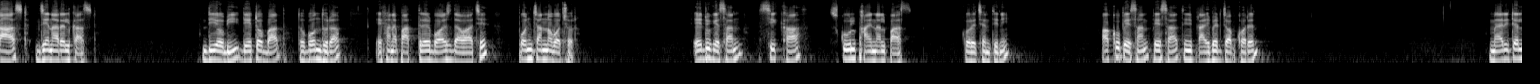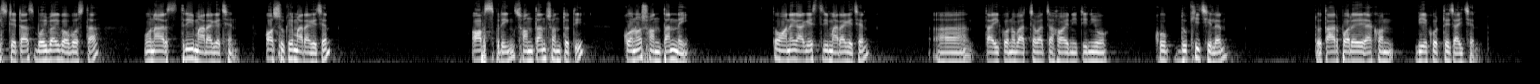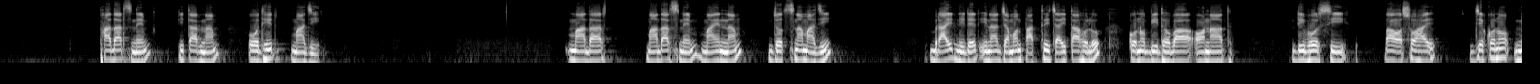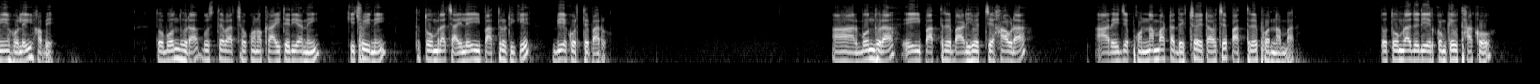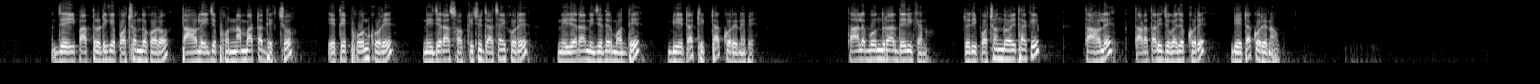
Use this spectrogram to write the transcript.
Caste, general caste. DOB date of birth তো বন্ধুরা, এখানে পাত্রের বয়স দেওয়া আছে পঞ্চান্ন বছর। এডুকেশান শিক্ষা স্কুল ফাইনাল পাস করেছেন তিনি। অকুপেশান পেশা, তিনি প্রাইভেট জব করেন। ম্যারিটাল স্ট্যাটাস বৈবাহিক অবস্থা। ওনার স্ত্রী মারা গেছেন, অসুখে মারা গেছেন। অফস্প্রিং সন্তান, সন্ততি, কোনো সন্তান নেই। তো অনেক আগে স্ত্রী মারা গেছেন তাই কোনো বাচ্চা বাচ্চা হয়নি, তিনিও খুব দুঃখী ছিলেন। তো তারপরে এখন বিয়ে করতে চাইছেন। ফাদার্স নেম, পিতার নাম অধীর মাঝি। মাদার, মাদার্স নেম, মায়ের নাম জ্যোৎস্না মাঝি। ব্রাইড নিডেড ইনার যেমন পাত্রী চাই, তা হলো কোনো বিধবা, অনাথ ডিভোর্সি বা অসহায় যে কোনো মেয়ে হলেই হবে। তো বন্ধুরা, বুঝতে পারছ, কোনো ক্রাইটেরিয়া নেই, কিছুই নেই, তো তোমরা চাইলে এই পাত্রটিকে বিয়ে করতে পারো। আর বন্ধুরা, এই পাত্রের বাড়ি হচ্ছে হাওড়া। আর এই যে ফোন নাম্বারটা দেখছ, এটা হচ্ছে পাত্রের ফোন নাম্বার তো তোমরা যদি এরকম কেউ থাকো, যে এই পাত্রটিকে পছন্দ করো, তাহলে এই যে ফোন নাম্বারটা দেখছ, এতে ফোন করে নিজেরা সব কিছু যাচাই করে নিজেরা নিজেদের মধ্যে বিয়েটা ঠিকঠাক করে নেবে। তাহলে বন্ধুরা আর দেরি কেন? যদি পছন্দ হয়ে থাকে, তাহলে তাড়াতাড়ি যোগাযোগ করে বিয়েটা করে নাও।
